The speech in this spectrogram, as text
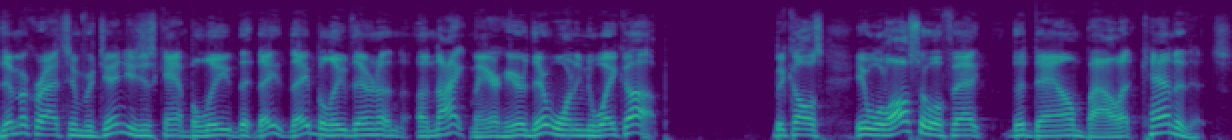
Democrats in Virginia just can't believe that they, they believe they're in a, a nightmare here. They're wanting to wake up because it will also affect the down ballot candidates.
